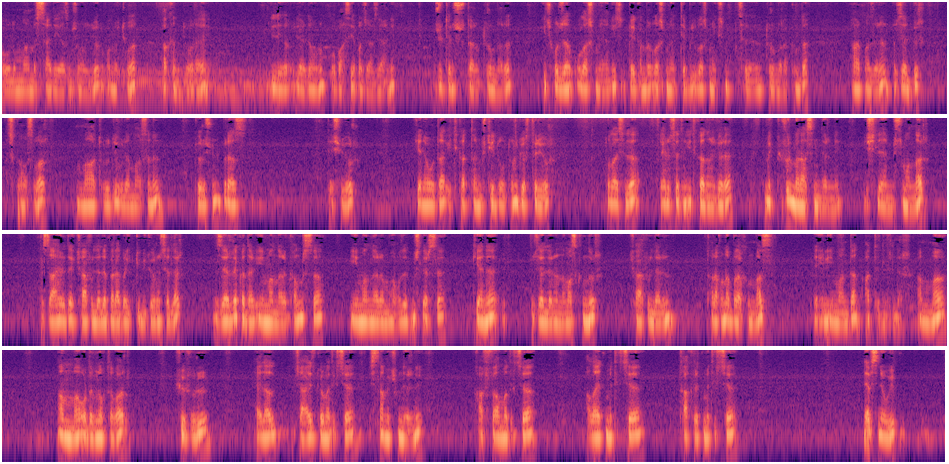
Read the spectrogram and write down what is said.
oğlum Muhammed Said'e yazmış onu diyor o mektuba bakın diyor oraya ileride onu o bahsi yapacağız yani. Müşriklerin şu durumları hiç hoca ulaşmayan, hiç peygamber ulaşmayan, tebliğ ulaşmayan kimselerin durumları hakkında Mazer'in özel bir açıklaması var. Maturidi ulemasının görüşünü biraz deşiyor. Gene orada itikattan müştehid olduğunu gösteriyor. Dolayısıyla Ehl-i itikadına göre demek küfür merasimlerini işleyen Müslümanlar zahirde kafirlerle beraber gibi görünseler zerre kadar imanları kalmışsa imanları muhafaza etmişlerse gene üzerlerine namaz kılınır kafirlerin tarafına bırakılmaz. Ehli imandan addedilirler. Ama ama orada bir nokta var. Küfürü helal, caiz görmedikçe, İslam hükümlerini hafife almadıkça, alay etmedikçe, takdir etmedikçe nefsine uyup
